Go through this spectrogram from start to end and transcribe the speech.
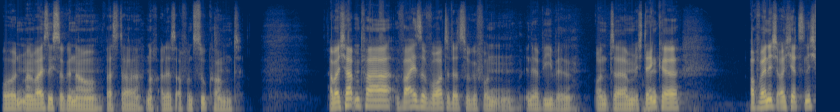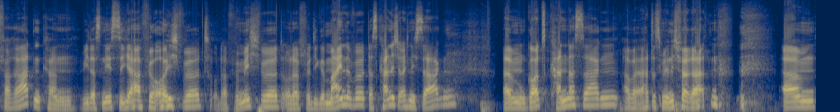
und man weiß nicht so genau, was da noch alles auf uns zukommt. Aber ich habe ein paar weise Worte dazu gefunden in der Bibel. Und ähm, ich denke, auch wenn ich euch jetzt nicht verraten kann, wie das nächste Jahr für euch wird oder für mich wird oder für die Gemeinde wird, das kann ich euch nicht sagen. Ähm, Gott kann das sagen, aber er hat es mir nicht verraten. Ähm,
